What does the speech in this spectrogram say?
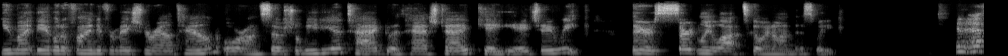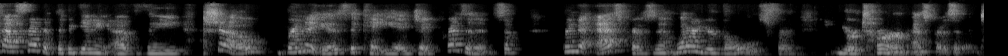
You might be able to find information around town or on social media tagged with hashtag keha week. There's certainly lots going on this week and as I said at the beginning of the show, Brenda is the KEHA president. So, Brenda, as president, what are your goals for your term as president?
